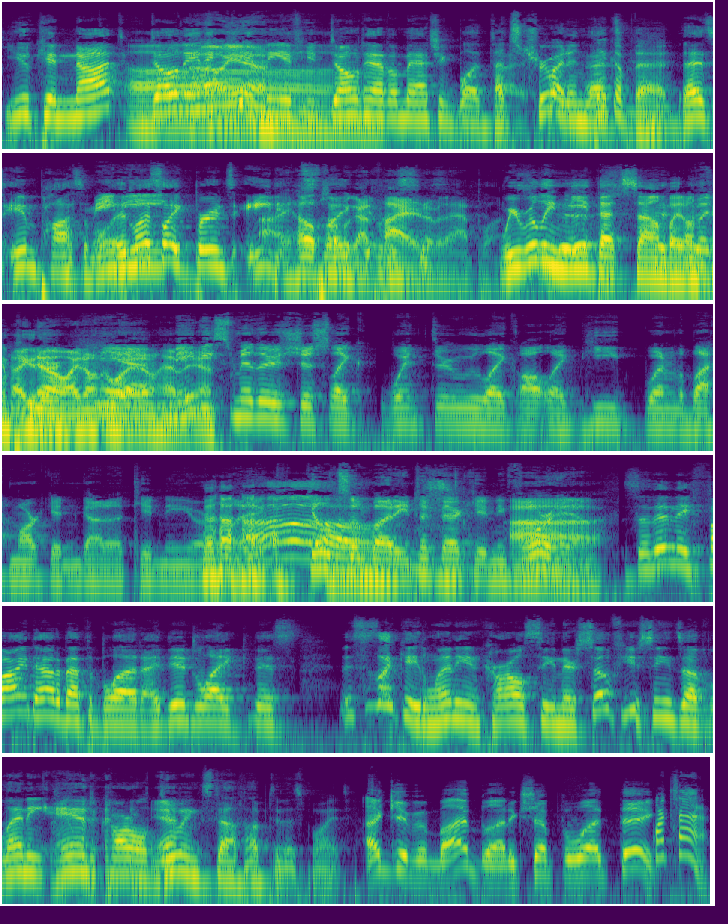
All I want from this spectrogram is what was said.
You cannot donate a oh, yeah. kidney if you don't have a matching blood type." That's true. I didn't think of that. That's impossible. Maybe- Unless like Burns ate I it. hope someone like, got fired over that one. We really need that soundbite on the computer. I know. I don't know why I don't have maybe it. yeah. Smithers just like went through like all like he went on the black market and got a kidney or like killed somebody, took their kidney for Ah. him. So then they find out about the blood. I did like this. This is like a Lenny and Carl scene. There's so few scenes of Lenny and Carl Yeah. doing stuff up to this point. I give him my blood except for one thing. What's that?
